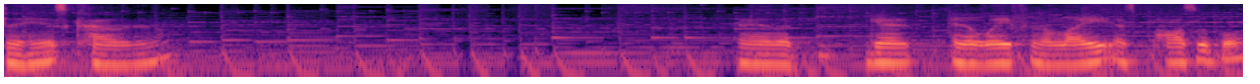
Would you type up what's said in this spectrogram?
And here's Kaoru. And get it away from the light as possible.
